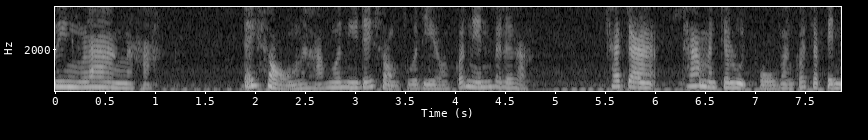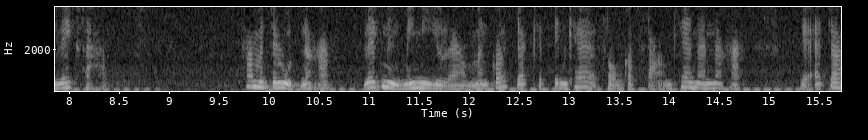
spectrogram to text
วิ่งล่างนะคะ ได้สองนะคะงวดนี้ได้สองตัวเดียว ก็เน้นไปเลยค่ะ ถ้าจะถ้ามันจะหลุดโผมันก็จะเป็นเลขสามถ้ามันจะหลุดนะคะ เลขหนึ่งไม่มีอยู่แล้ว มันก็จะเป็นแค่สองกับสามแค่นั้นนะคะ เดี๋ยวแอดจะ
